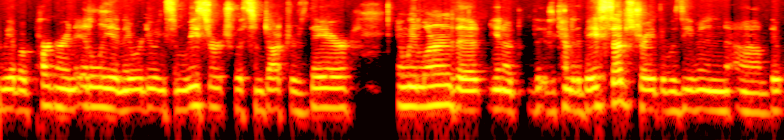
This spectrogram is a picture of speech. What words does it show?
we have a partner in Italy, and they were doing some research with some doctors there. And we learned that, you know, kind of the base substrate that was even um, that,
